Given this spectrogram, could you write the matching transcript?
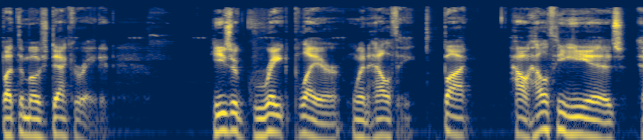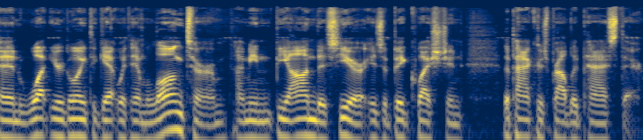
but the most decorated. He's a great player when healthy, but how healthy he is and what you're going to get with him long term, I mean, beyond this year, is a big question. The Packers probably passed there.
